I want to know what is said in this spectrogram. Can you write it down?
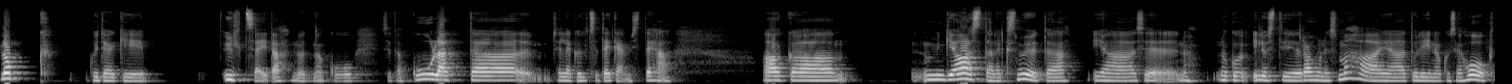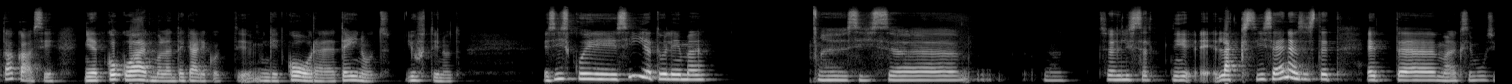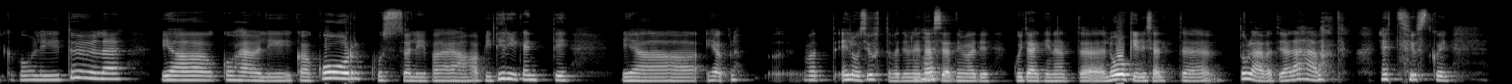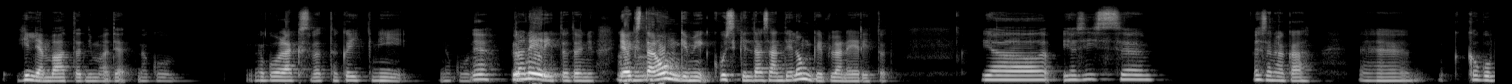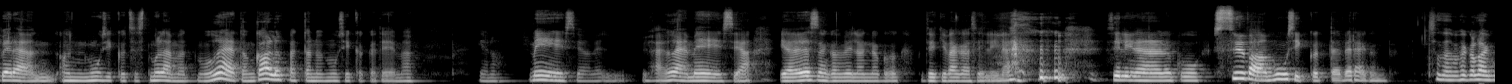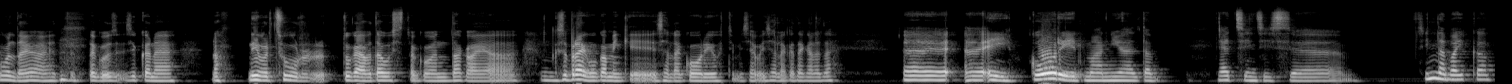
plokk kuidagi üldse ei tahtnud nagu seda kuulata, sellega üldse tegemist teha. aga mingi aasta läks mööda ja see noh, nagu ilusti rahunes maha ja tuli nagu see hoog tagasi. nii et kogu aeg ma olen tegelikult mingeid koore teinud, juhtinud. ja siis, kui siia tulime, siis no see lihtsalt nii läks iseenesest, et, et ma läksin muusikakooli tööle ja kohe oli ka koor, kus oli vaja abidirigenti ja, ja noh vot elus juhtuvad ju need mm. -hmm. asjad niimoodi, kuidagi nad äh, loogiliselt äh, tulevad ja lähevad. et justkui hiljem vaatad niimoodi, et nagu, nagu oleks vaata kõik nii nagu Jah. planeeritud on ju. ja eks Mhm. ta ongi kuskil tasandil ongi planeeritud. ja, ja siis äh, ühesõnaga kogu pere on, on muusikud, sest mõlemad mu õed on ka lõpetanud Muusikaakadeemia. ja noh, mees ja veel ühe õe mees ja, ja ühesõnaga meil on nagu kuidagi väga selline selline nagu süvamuusikute perekond. seda on väga lahe kuulda ja, et, et nagu siukene noh, niivõrd suur tugev taust nagu on taga ja kas sa praegu ka mingi selle koori juhtimise või sellega tegeled või? Äh, äh, ei, koorid ma nii-öelda jätsin siis äh, sinnapaika.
